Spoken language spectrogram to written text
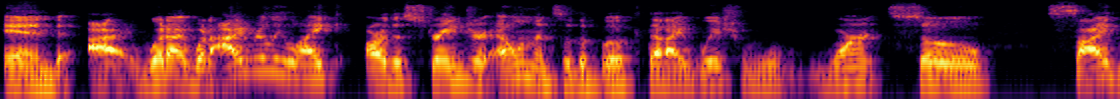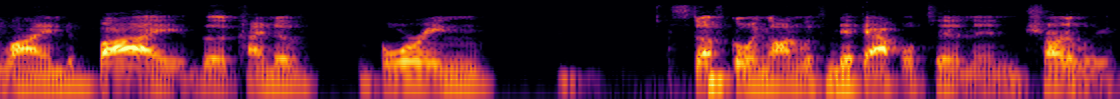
and I what I what I really like are the stranger elements of the book that I wish w- weren't so sidelined by the kind of boring stuff going on with Nick Appleton and Charlie.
